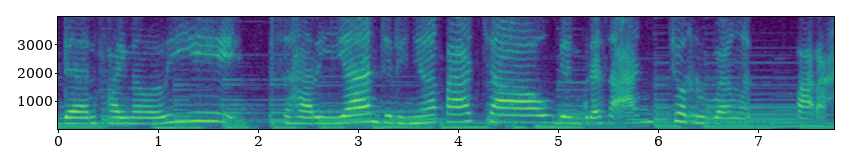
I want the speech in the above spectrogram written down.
Dan finally seharian jadinya kacau dan berasa hancur banget parah.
